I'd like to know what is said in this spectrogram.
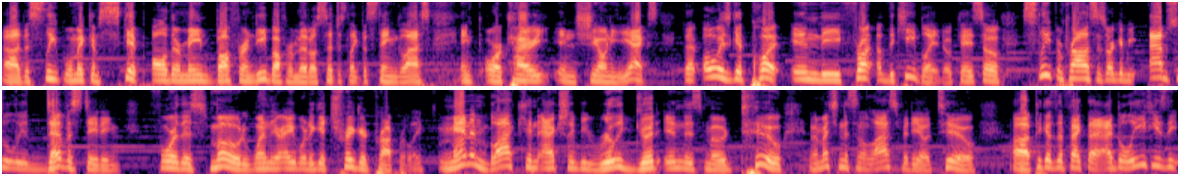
uh, the sleep will make them skip all their main buffer and debuffer medals, such as like the stained glass and or Kairi and Xion EX, that always get put in the front of the Keyblade. Okay, so sleep and paralysis are going to be absolutely devastating for this mode when they're able to get triggered properly. Man in Black can actually be really good in this mode too, and I mentioned this in the last video too, uh, because the fact that I believe he's the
